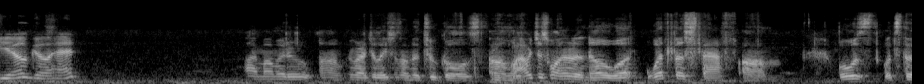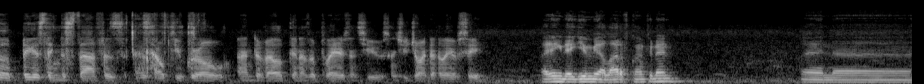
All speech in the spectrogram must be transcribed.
Gio, go ahead. Hi, Mamadou. Um, congratulations on the two goals. Um, I just wanted to know what what the staff, um, what was what's the biggest thing the staff has, has helped you grow and developed in as a player since you since you joined the LAFC. I think they give me a lot of confidence and uh,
